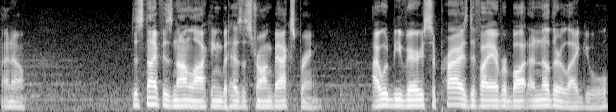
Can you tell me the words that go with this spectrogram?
I know. This knife is non-locking but has a strong back spring. I would be very surprised if I ever bought another Laguiole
